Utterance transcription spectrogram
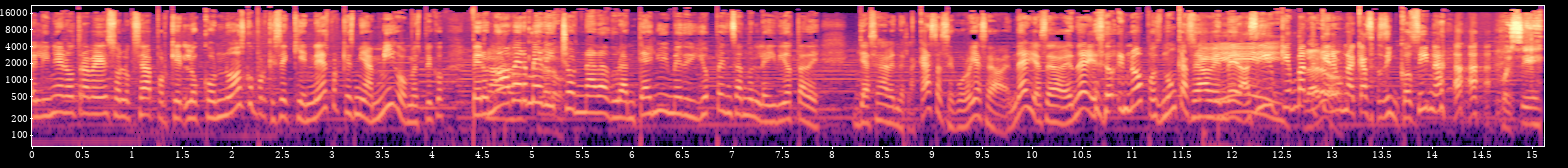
el dinero otra vez o lo que sea, porque lo conozco, porque sé quién es, porque es mi amigo, ¿me explico? Pero no haberme claro. dicho nada durante año y medio y yo pensando en la idiota de, ya se va a vender la casa, seguro ya se va a vender, ya se va a vender. Y eso- y no, pues nunca se va a vender así. ¿Quién va a querer una casa sin cocina? Pues sí.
